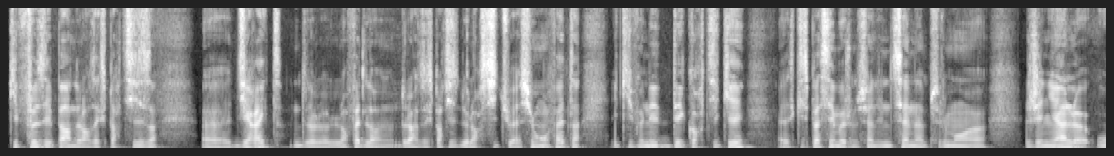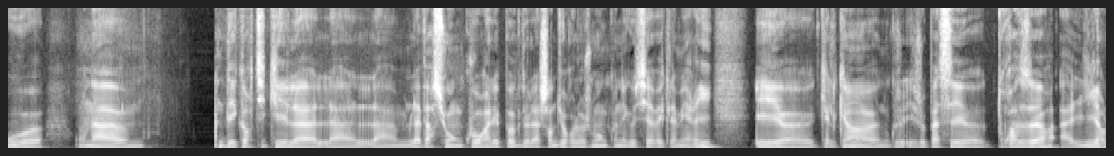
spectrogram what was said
qui faisaient part de leurs expertises euh, directes, de, en fait, de, leur- de leurs expertises, de leur situation, en fait, et qui venaient décortiquer euh, ce qui se passait. Moi, je me souviens d'une scène absolument euh, géniale où on a... décortiquer la, la, la, version en cours à l'époque de la charte du relogement qu'on négociait avec la mairie. Et euh, quelqu'un euh, et je passais euh, trois heures à lire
